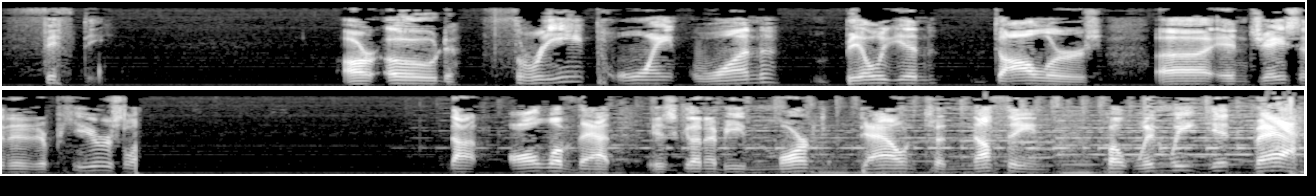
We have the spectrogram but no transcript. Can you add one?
50, are owed $3.1 billion. Uh, and Jason, it appears like not all of that is going to be marked down to nothing but when we get back,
